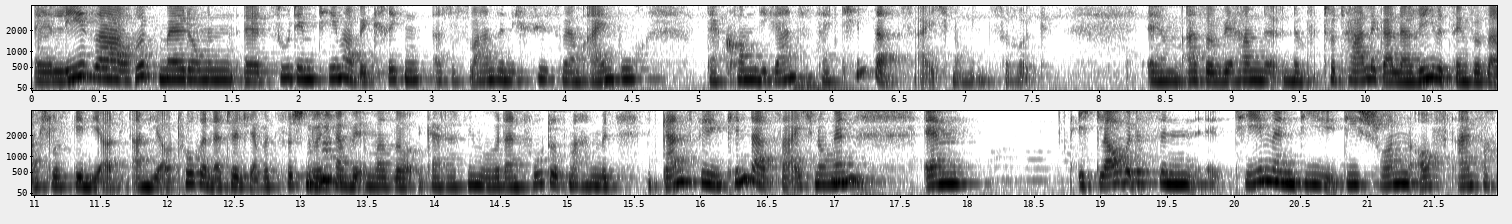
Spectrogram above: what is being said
äh, Leser-Rückmeldungen äh, zu dem Thema. Wir kriegen, das ist wahnsinnig süß, wir haben ein Buch, da kommen die ganze Zeit Kinderzeichnungen zurück. Ähm, also wir haben eine, eine, totale Galerie, beziehungsweise am Schluss gehen die an die Autorin natürlich, aber zwischendurch mhm. haben wir immer so Galerien, wo wir dann Fotos machen mit, mit ganz vielen Kinderzeichnungen. Mhm. Ähm, ich glaube, das sind Themen, die, die schon oft einfach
